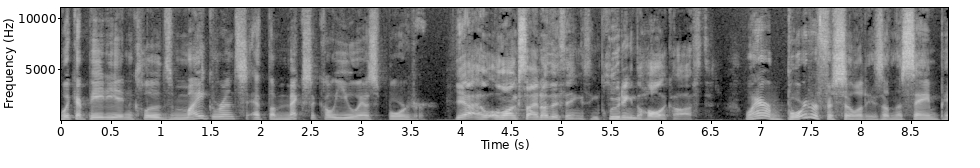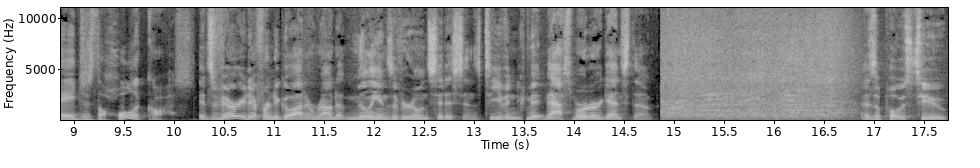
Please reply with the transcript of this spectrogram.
Wikipedia includes migrants at the Mexico US border. Yeah, alongside other things, including the Holocaust. Why are border facilities on the same page as the Holocaust? It's very different to go out and round up millions of your own citizens, to even commit mass murder against them. as opposed to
